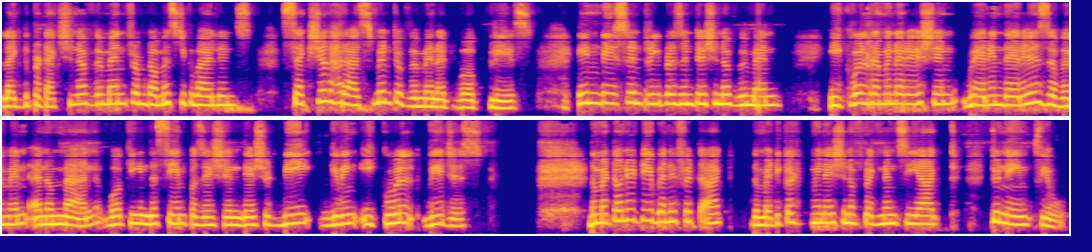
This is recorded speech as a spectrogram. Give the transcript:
like the protection of women from domestic violence, sexual harassment of women at workplace, indecent representation of women, equal remuneration, wherein there is a woman and a man working in the same position, they should be giving equal wages. The Maternity Benefit Act, the Medical Termination of Pregnancy Act, to name few.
